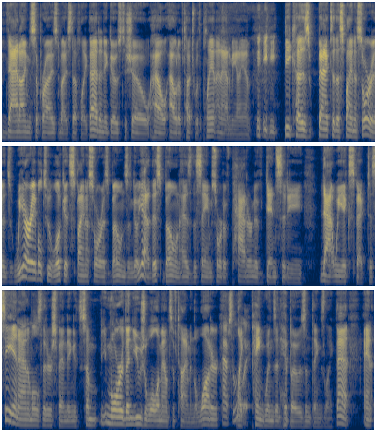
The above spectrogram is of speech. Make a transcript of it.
that I'm surprised by stuff like that, and it goes to show how out of touch with plant anatomy I am. Because back to the Spinosaurids, we are able to look at Spinosaurus bones and go, yeah, this bone has the same sort of pattern of density that we expect to see in animals that are spending some more than usual amounts of time in the water, absolutely like penguins and hippos and things like that. And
